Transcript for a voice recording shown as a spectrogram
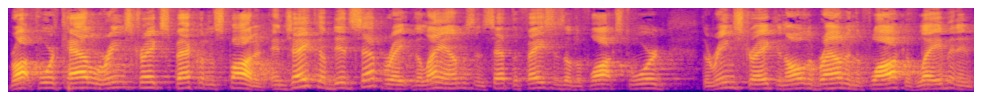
brought forth cattle, ring straked, speckled, and spotted. And Jacob did separate the lambs and set the faces of the flocks toward the ring straked and all the brown in the flock of Laban. And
